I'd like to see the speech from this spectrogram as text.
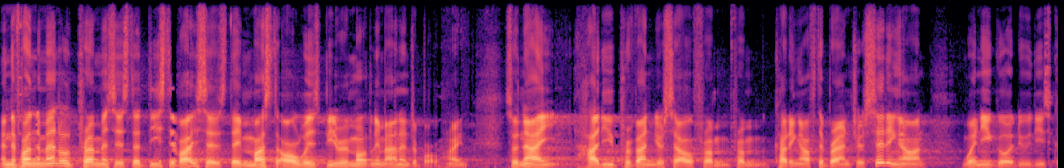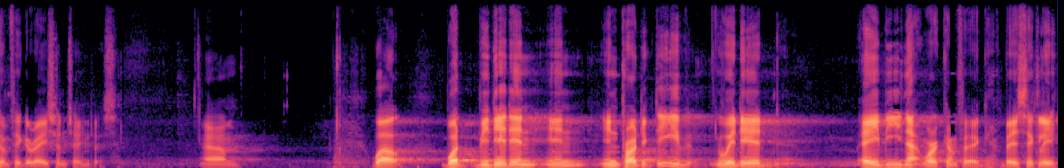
And the fundamental premise is that these devices, they must always be remotely manageable, right? So now, how do you prevent yourself from, from cutting off the branch you're sitting on when you go do these configuration changes? Um, well, what we did in, in, in Project Eve, we did AB network config, basically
